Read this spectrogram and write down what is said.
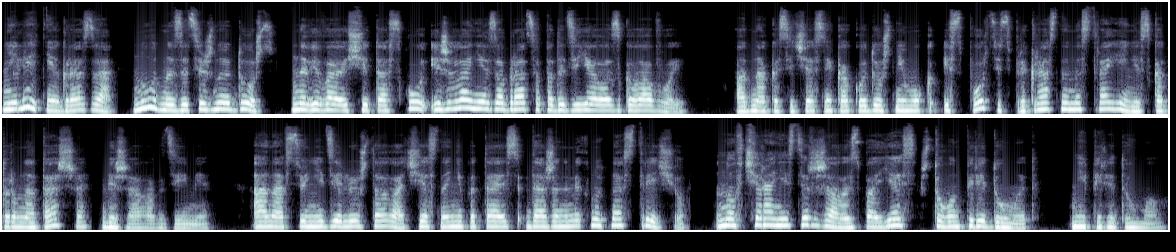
Не летняя гроза, нудный затяжной дождь, навевающий тоску и желание забраться под одеяло с головой. Однако сейчас никакой дождь не мог испортить прекрасное настроение, с которым Наташа бежала к Диме. Она всю неделю ждала, честно не пытаясь даже намекнуть навстречу, но вчера не сдержалась, боясь, что он передумает. Не передумал.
